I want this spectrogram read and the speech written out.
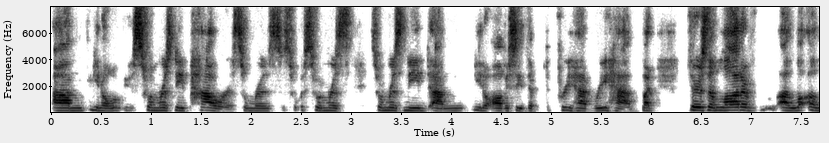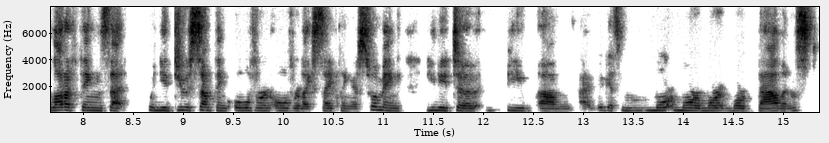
Um, you know, swimmers need power. Swimmers sw- swimmers swimmers need um, you know obviously the, the prehab rehab. But there's a lot of a, lo- a, lot of things that when you do something over and over like cycling or swimming, you need to be um, I guess more more more more balanced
